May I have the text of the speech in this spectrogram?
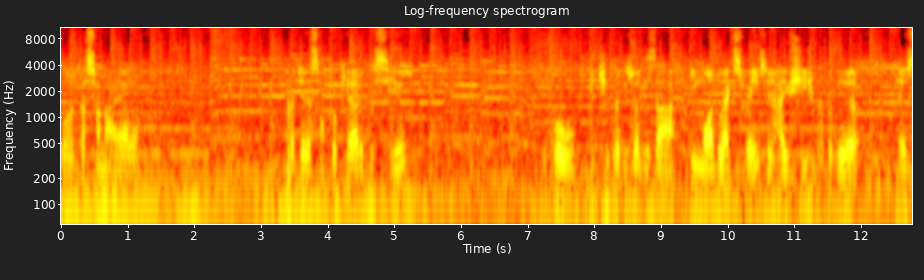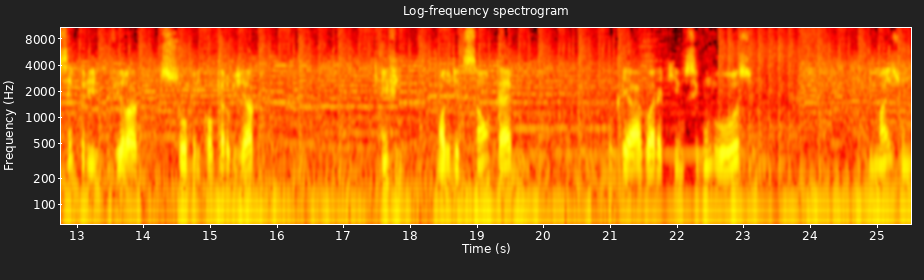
Vou rotacionar ela para a direção que eu quero e preciso. Vou pedir para visualizar em modo X-ray, ou seja, raio-x, para poder é, sempre vê-la sobre qualquer objeto. Enfim, modo de edição, tab, criar é agora aqui um segundo osso e mais um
